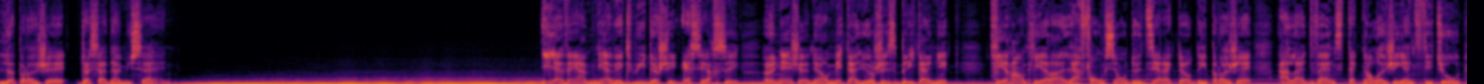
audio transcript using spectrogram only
le projet de Saddam Hussein. Il avait amené avec lui de chez SRC un ingénieur métallurgiste britannique qui remplira la fonction de directeur des projets à l'Advanced Technology Institute,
